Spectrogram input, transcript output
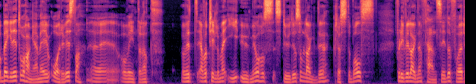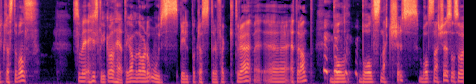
Og begge de to hang jeg med i årevis da, over internett. Og jeg var til og med i Umeå hos studio som lagde Clusterballs. Fordi vi lagde en fanside for Clusterballs. Som jeg, jeg husker ikke hva det het engang, men det var noe ordspill på clusterfuck, tror jeg. eh, Et eller annet. Ball, ball snatchers. Ball snatchers, Og så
